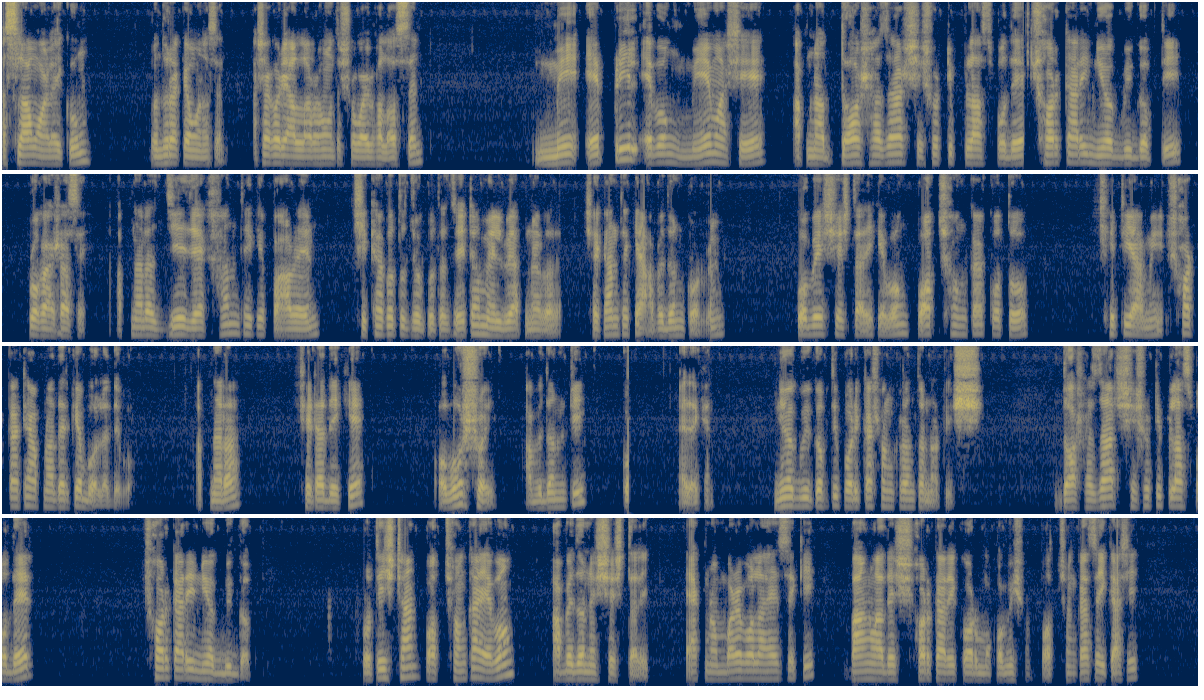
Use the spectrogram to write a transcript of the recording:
আসসালামু আলাইকুম। বন্ধুরা কেমন আছেন? আশা করি আল্লাহর রহমতে সবাই ভালো আছেন। মে, এপ্রিল এবং মে মাসে আপনার দশ হাজার ছেষট্টি প্লাস পদে সরকারি নিয়োগ বিজ্ঞপ্তি প্রকাশ আছে। আপনারা যে যেখান থেকে পারেন শিক্ষাগত যোগ্যতা যেটা মিলবে আপনারা সেখান থেকে আবেদন করবেন। কবে শেষ তারিখ এবং পদ সংখ্যা কত সেটি আমি শর্টকাটে আপনাদেরকে বলে দেব। আপনারা সেটা দেখে অবশ্যই আবেদনটি দেখেন। নিয়োগ বিজ্ঞপ্তি পরীক্ষা সংক্রান্ত নোটিশ দশ হাজার ছেষট্টি প্লাস পদের সরকারি নিয়োগ বিজ্ঞপ্তি। প্রতিষ্ঠান, পদ সংখ্যা এবং আবেদনের শেষ তারিখ। এক নম্বরে বলা হয়েছে কি, বাংলাদেশ সরকারি কর্ম কমিশন। পদ সংখ্যা আছে একাশি।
